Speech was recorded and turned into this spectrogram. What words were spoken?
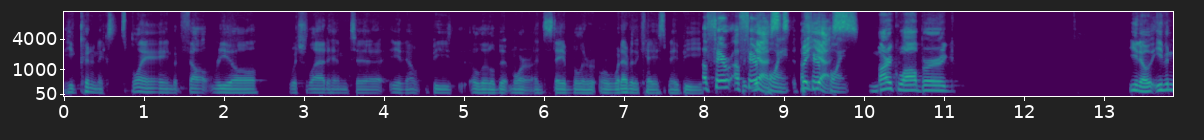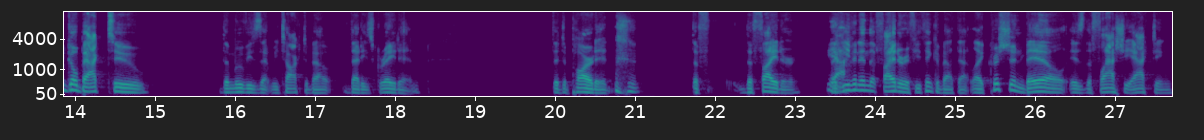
he couldn't explain but felt real which led him to you know be a little bit more unstable or, or whatever the case may be A fair, a fair yes, point. A but fair yes point. mark Wahlberg you know even go back to the movies that we talked about that he's great in the departed the the fighter Yeah. like even in the fighter, if you think about that, like Christian Bale is the flashy acting,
